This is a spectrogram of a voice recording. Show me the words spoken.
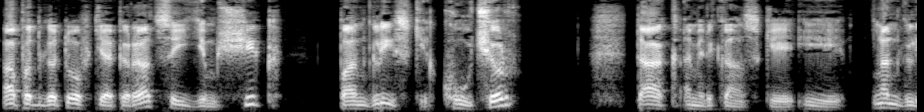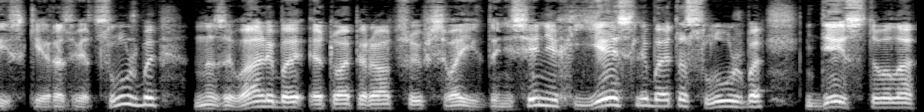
о подготовке операции «Ямщик», по-английски «Кучер», так американские и английские разведслужбы называли бы эту операцию в своих донесениях, если бы эта служба действовала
